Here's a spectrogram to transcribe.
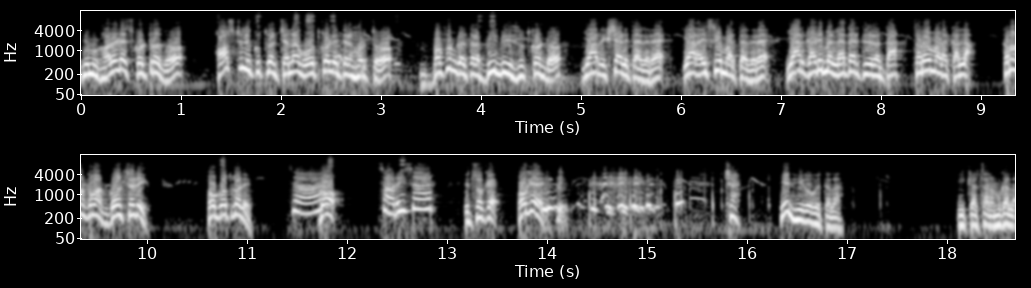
ನಿಮ್ಗೆ ಹಾಲಿಡೇಸ್ ಕೊಟ್ಟಿರೋದು ಹಾಸ್ಟೆಲ್ ಕುತ್ಕೊಂಡು ಚೆನ್ನಾಗಿ ಓದ್ಕೊಳ್ಳಿ ಅಂತಾನೆ ಹೊರತು ಬಫನ್ಗಳ ತರ ಬೀದಿ ಬೀದಿ ಸುತ್ಕೊಂಡು ಯಾರು ರಿಕ್ಷಾ ಅಳಿತಾ ಇದಾರೆ ಯಾರು ಐಸ್ ಕ್ರೀಮ್ ಮಾಡ್ತಾ ಇದಾರೆ ಯಾರು ಗಾಡಿ ಮೇಲೆ ನೇತಾಡ್ತಿದಾರೆ ಅಂತ ಸರ್ವ್ ಮಾಡಕ್ಕಲ್ಲ. ಕಮಾನ್ ಕಮಾನ್ ಗೋ ಸ್ಟಡಿ ಹೋಗಿ ಓದ್ಕೊಳ್ಳಿ. Sir sorry sir it's okay okay ಛ ಏನ್ ಹೀಗೋಗುತ್ತಲ್ಲ ಈ ಕೆಲಸ ನಮ್ಗಲ್ಲ.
